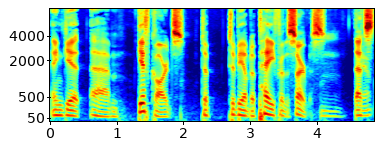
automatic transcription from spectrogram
and get um, gift cards to to be able to pay for the service. That's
